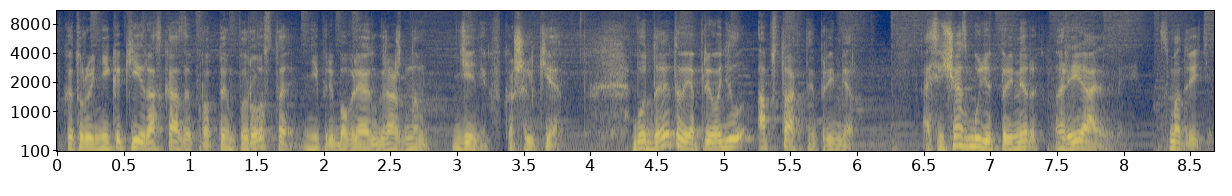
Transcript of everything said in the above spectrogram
в которой никакие рассказы про темпы роста не прибавляют гражданам денег в кошельке. Вот до этого я приводил абстрактный пример. А сейчас будет пример реальный. Смотрите.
